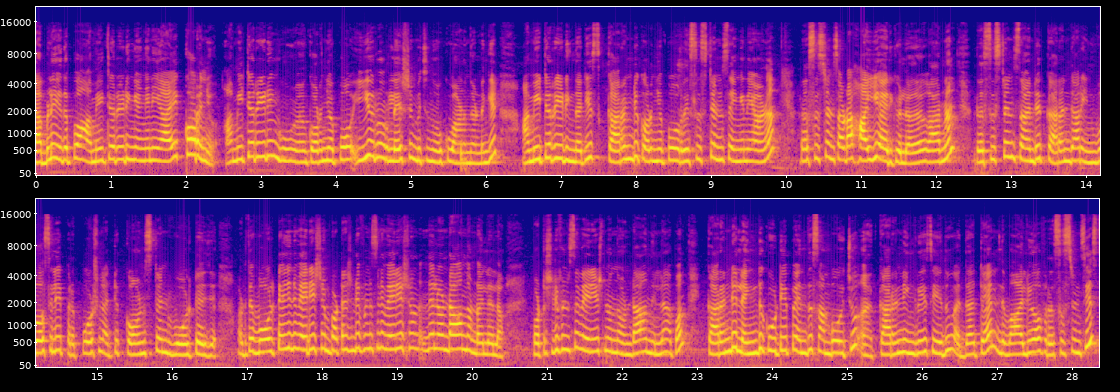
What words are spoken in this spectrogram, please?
double ചെയ്തപ്പോൾ അമീറ്റർ റീഡിംഗ് എങ്ങനെയായി കുറഞ്ഞു അമീറ്റർ റീഡിംഗ് കുറഞ്ഞപ്പോൾ ഈ ഒരു റിലേഷൻ വെച്ച് നോക്കുകയാണെന്നുണ്ടെങ്കിൽ ammeter reading that is current കുറഞ്ഞപ്പോൾ റെസിസ്റ്റൻസ് എങ്ങനെയാണ് റെസിസ്റ്റൻസ് അവിടെ ഹൈ ആയിരിക്കുമല്ലോ അത് കാരണം resistance and current are inversely proportion at constant voltage അവിടുത്തെ വോൾട്ടേജിന് വേരിയേഷൻ പൊട്ടൻഷ്യൽ ഡിഫറൻസിന് വേരിയേഷൻ എന്തെങ്കിലും ഉണ്ടാകുന്നുണ്ടോ ഇല്ലല്ലോ. പൊട്ടൻഷ്യൽ ഡിഫറൻസ് വേരിയേഷൻ ഒന്നും ഉണ്ടാകുന്നില്ല അപ്പം കറണ്ട് ലെങ്ത് കൂട്ടിയപ്പോൾ എന്ത് സംഭവിച്ചു? കറണ്ട് ഇൻക്രീസ് ചെയ്തു. At that time the value of resistance is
